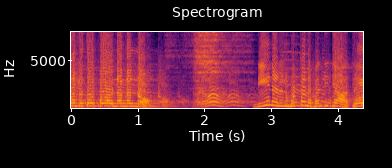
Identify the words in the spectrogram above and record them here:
ಬಂದು ತಪ್ಪು ನನ್ನನ್ನು. ನೀ ನನ್ನನ್ನು ಮುಟ್ಟಲು ಬಂದಿದ್ಯಾ ಆದ್ರೆ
